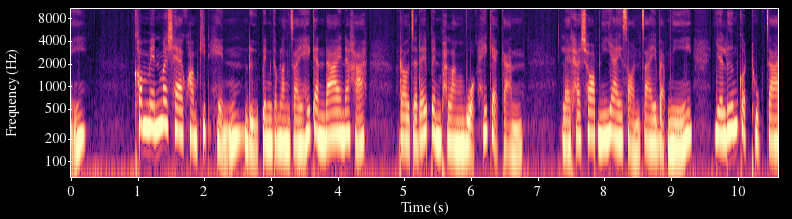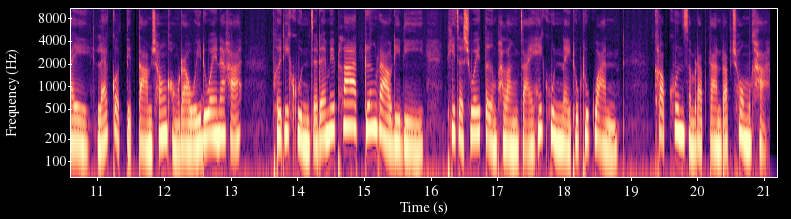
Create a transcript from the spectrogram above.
คอมเมนต์มาแชร์ความคิดเห็น หรือเป็นกำลังใจให้กันได้นะคะ เราจะได้เป็นพลังบวกให้แก่กัน และถ้าชอบนิยายสอนใจแบบนี้ อย่าลืมกดถูกใจและกดติดตามช่องของเราไว้ด้วยนะคะ เพื่อที่คุณจะได้ไม่พลาดเรื่องราวดีๆ ที่จะช่วยเติมพลังใจให้คุณในทุกๆวัน ขอบคุณสำหรับการรับชมค่ะ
